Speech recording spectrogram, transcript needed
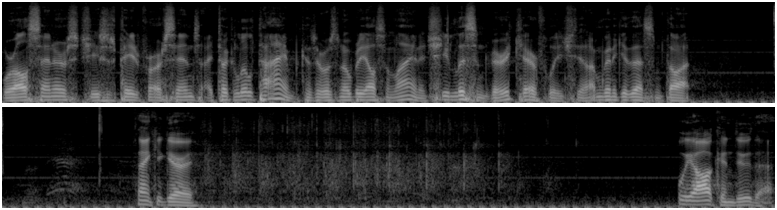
We're all sinners. Jesus paid for our sins. I took a little time because there was nobody else in line, and she listened very carefully. She said, I'm going to give that some thought. Thank you, Gary. We all can do that.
